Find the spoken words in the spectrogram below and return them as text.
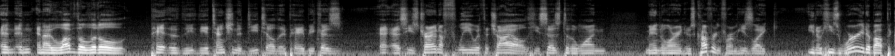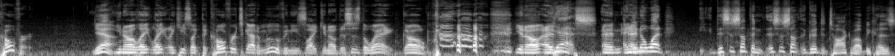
and and, and I love the little pay, uh, the the attention to detail they pay because as he's trying to flee with the child, he says to the one Mandalorian who's covering for him, he's like, you know, he's worried about the covert. Yeah. You know, like like like he's like the covert's got to move, and he's like, you know, this is the way, go. you know, and yes, and and, you know what? This is something. This is something good to talk about because,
